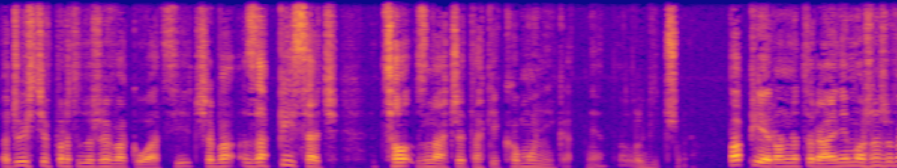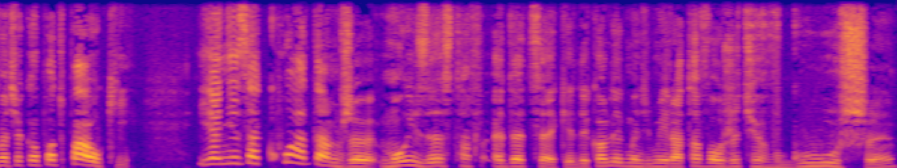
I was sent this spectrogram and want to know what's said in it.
Oczywiście w procedurze ewakuacji trzeba zapisać, co znaczy taki komunikat, nie? To logiczne. Papieru naturalnie można używać jako podpałki. I ja nie zakładam, że mój zestaw EDC kiedykolwiek będzie mi ratował życie w głuszy,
